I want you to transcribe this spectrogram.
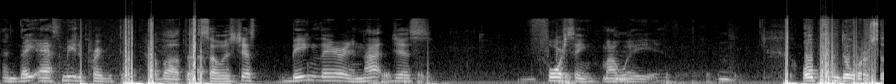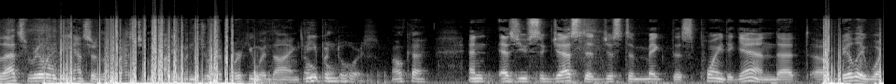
And they ask me to pray with them. How about that? So it's just being there and not just forcing my way in. Open doors. So that's really the answer to the question. Why do you enjoy working with dying people? Open doors. Okay. And as you suggested, just to make this point again, that uh, really what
